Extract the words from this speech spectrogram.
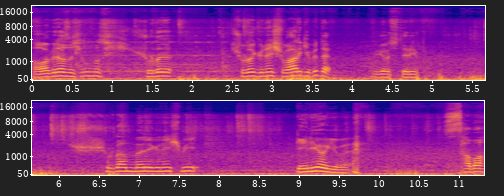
Hava biraz açılmış. Şurada şurada güneş var gibi de bir göstereyim. Şuradan böyle güneş bir geliyor gibi. Sabah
